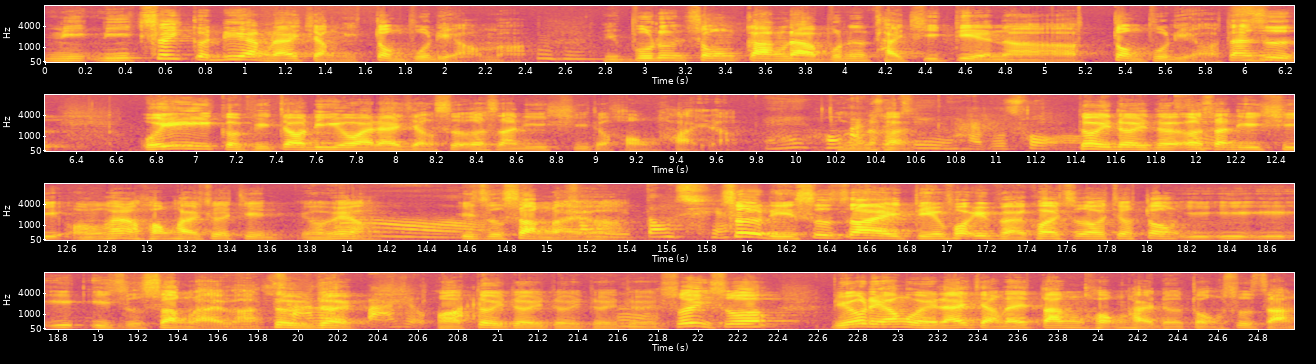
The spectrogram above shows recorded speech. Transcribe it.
你你这个量来讲，你动不了嘛。你不论中钢啦，不论台积电啊，动不了。但是。唯一一个比较例外来讲是二三一七的鸿海啦，哎，鸿海最近还不错。对对对，二三一七，我们看鸿海最近有没有一直上来嘛？这里是在跌破一百块之后就动一一一一一直上来嘛，对不对？八九块。啊，对对对对对，所以说刘良伟来讲来当鸿海的董事长，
